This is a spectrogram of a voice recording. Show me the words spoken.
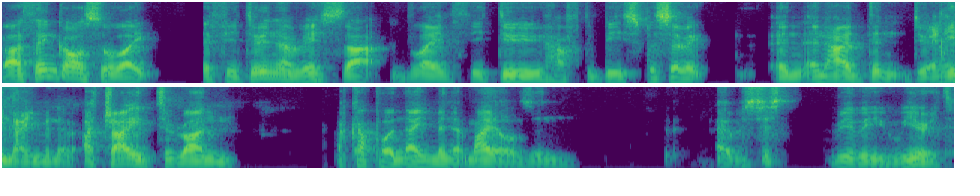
but I think also like if you're doing a race that length, you do have to be specific. And and I didn't do any nine minute. I tried to run a couple of nine minute miles, and it was just really weird,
